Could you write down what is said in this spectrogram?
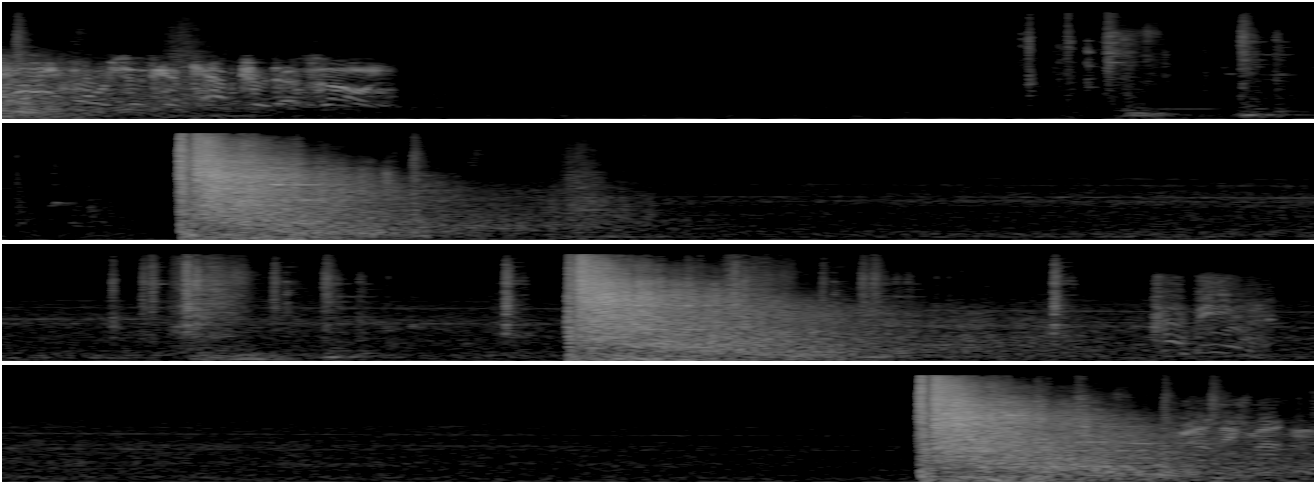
Enemy forces have captured a zone. Clip ihn. Fertig machen.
